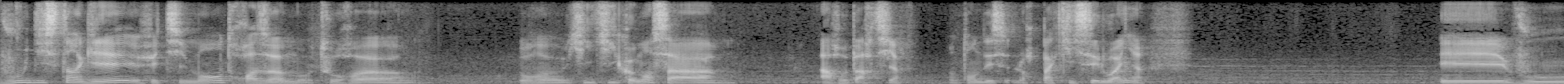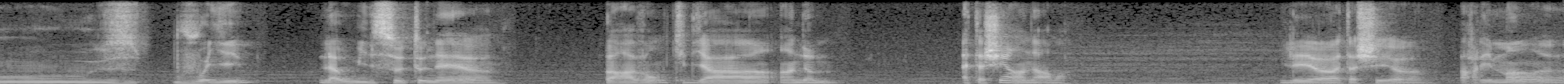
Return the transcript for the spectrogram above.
Vous distinguez effectivement trois hommes autour, euh, euh, qui, commencent à, repartir. Vous entendez leurs pas qui s'éloignent. Et vous, voyez, là où ils se tenaient euh, auparavant, qu'il y a un homme attaché à un arbre. Il est euh, attaché par les mains, euh,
